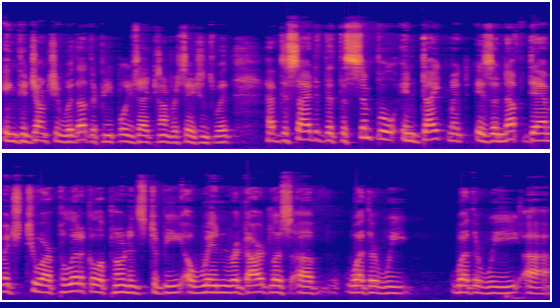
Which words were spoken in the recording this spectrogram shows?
in conjunction with other people he's had conversations with, have decided that the simple indictment is enough damage to our political opponents to be a win, regardless of whether we whether we uh,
